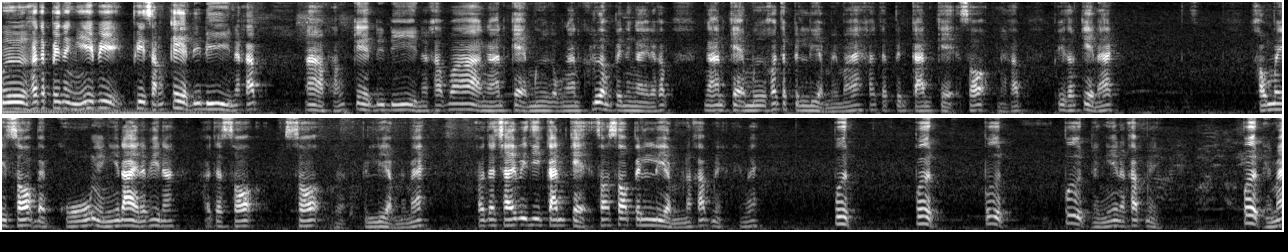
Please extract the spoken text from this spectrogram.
มือเขาจะเป็นอย่างนี้พี่พี่สังเกตดีๆนะครับอ่าสังเกตดีๆนะครับ ว่างานแกะมือกับงานเครื่องเป็นยังไงนะครับ งานแกะมือเขาจะเป็นเหลี่ยมเห็นไหมเขาจะเป็นการแกะเซาะนะครับ พี่สังเกตนะเขาไม่เซาะแบบโค้งอย่างนี้ได้นะพี่นะเขาจะเซาะเซาะเป็นเหลี่ยมเห็นไหมเขาจะใช้วิธีการแกะเซาะเซาะเป็นเหลี่ยมนะครับเนี่ยเห็นไหมปืดปืดปืดปืดอย่างนี้นะครับนี่ปืดเห็นไหม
